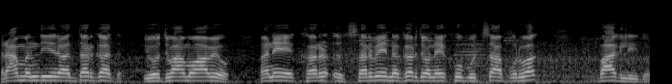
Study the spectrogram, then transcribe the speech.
રામ મંદિર અંતર્ગત યોજવામાં આવ્યો અને સર્વે નગરજનોએ ખૂબ ઉત્સાહપૂર્વક ભાગ લીધો.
